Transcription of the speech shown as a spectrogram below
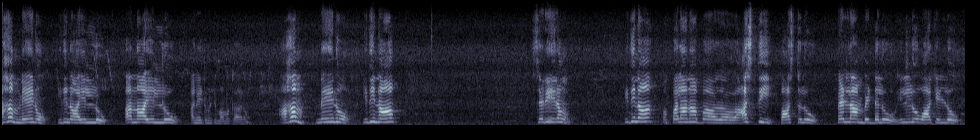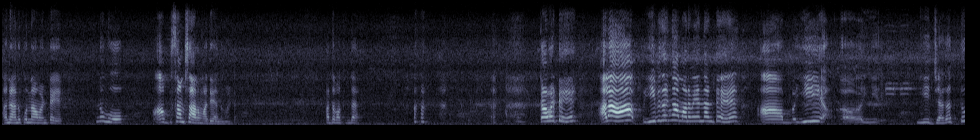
అహం నేను ఇది నా ఇల్లు ఆ నా ఇల్లు అనేటువంటి మమకారం. అహం నేను ఇది నా శరీరం ఇది నా ఫలానా ఆస్తి పాస్తులు పెళ్ళాం బిడ్డలు ఇల్లు వాకిళ్ళు అని అనుకున్నావంటే నువ్వు ఆ సంసారం అదే అనమాట అర్థమవుతుందా? కాబట్టి అలా ఈ విధంగా మనం ఏంటంటే ఈ ఈ- జగత్తు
